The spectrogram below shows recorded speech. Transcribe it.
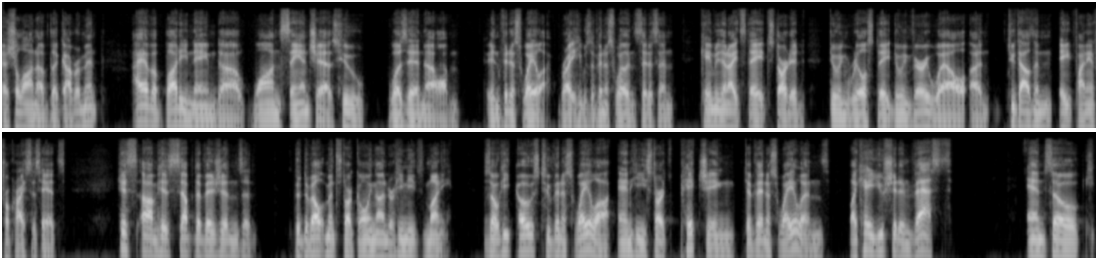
echelon of the government, I have a buddy named uh, Juan Sanchez who was in um, in Venezuela. Right, he was a Venezuelan citizen, came to the United States, started doing real estate, doing very well. Uh, 2008 financial crisis hits. His um, his subdivisions and the developments start going under. He needs money. So he goes to Venezuela and he starts pitching to Venezuelans like, hey, you should invest. And so he-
